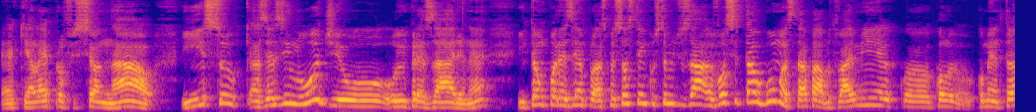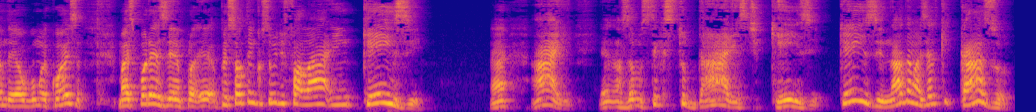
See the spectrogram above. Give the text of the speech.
é, que ela é profissional, e isso às vezes ilude o, o, empresário, né? Então, por exemplo, as pessoas têm costume de usar, eu vou citar algumas, tá, Pablo? Tu vai me uh, comentando aí alguma coisa, mas, por exemplo, eh, o pessoal tem costume de falar em case, né? Ai, eh, nós vamos ter que estudar este case. Case nada mais é do que caso.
